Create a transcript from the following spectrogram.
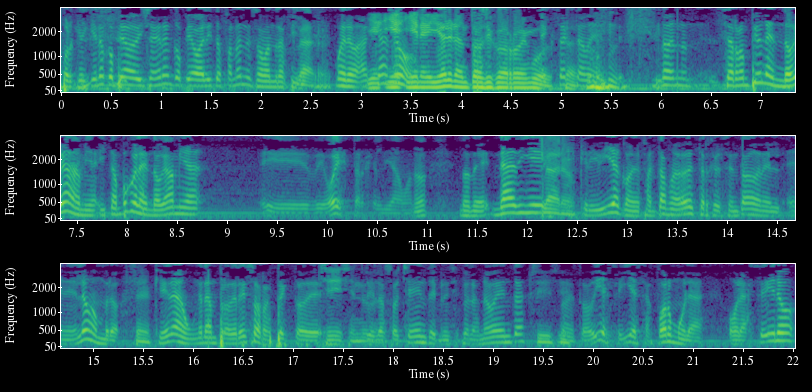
Porque el que no copiaba a Villagrán copiaba a Lito Fernández o a Mandrafil. Claro. Bueno, acá y, y- no. y en el guion eran todos hijos de Robin Hood. Exactamente. No, no, se rompió la endogamia y tampoco la endogamia eh, de Oestergel, digamos, ¿no? Donde nadie Claro. escribía con el fantasma de Oestergel sentado en el, en el hombro, Sí. que era un gran progreso respecto de, Sí, de los 80 y principios de los 90, Sí, sí. donde todavía seguía esa fórmula hora cero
